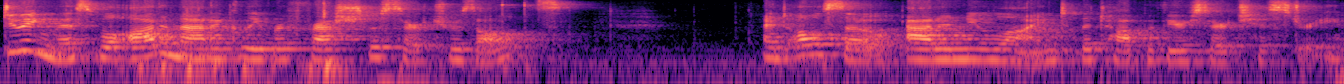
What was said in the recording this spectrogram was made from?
Doing this will automatically refresh the search results and also add a new line to the top of your search history.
